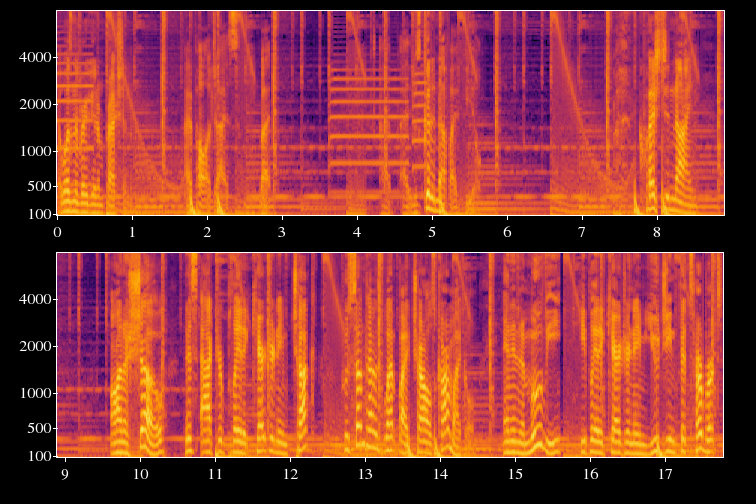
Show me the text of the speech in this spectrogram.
It wasn't a very good impression. I apologize, but it was good enough, I feel. Question 9. On a show, this actor played a character named Chuck, who sometimes went by Charles Carmichael. And in a movie, he played a character named Eugene Fitzherbert,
